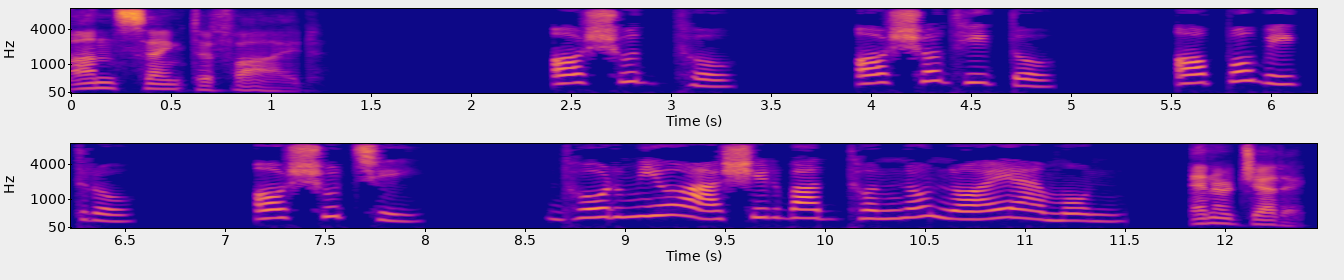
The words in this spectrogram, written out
unsanctified, অশুদ্ধ। অশোধিত। অপবিত্র। অসুচি ধর্মীয় আশীর্বাদধন্য নয় এমন। Energetic,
